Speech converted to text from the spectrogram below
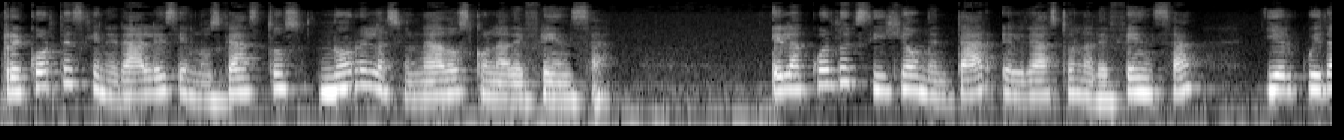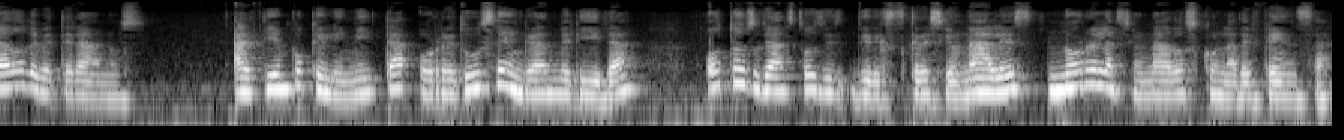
Recortes generales en los gastos no relacionados con la defensa el acuerdo exige aumentar el gasto en la defensa y el cuidado de veteranos, al tiempo que limita o reduce en gran medida otros gastos discrecionales no relacionados con la defensa.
